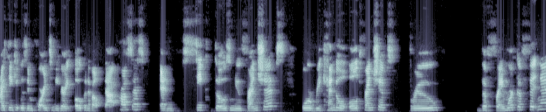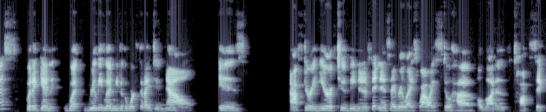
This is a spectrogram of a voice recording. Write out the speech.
I think it was important to be very open about that process and seek those new friendships or rekindle old friendships through the framework of fitness. But again, what really led me to the work that I do now is after a year of two of being in a fitness, I realized, wow, I still have a lot of toxic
